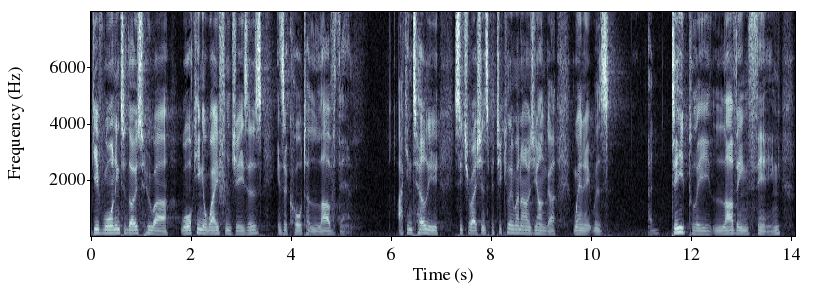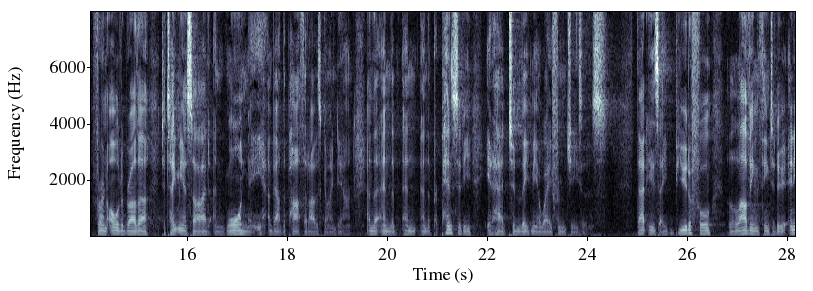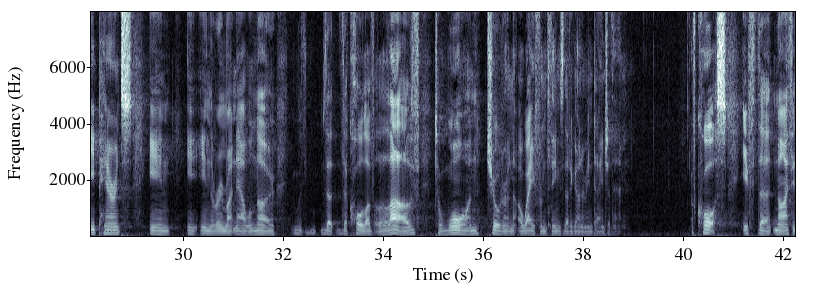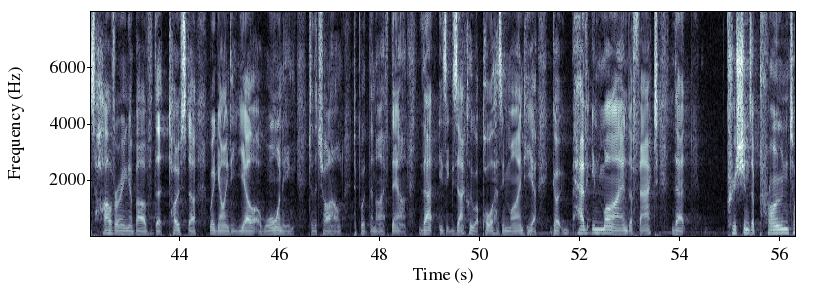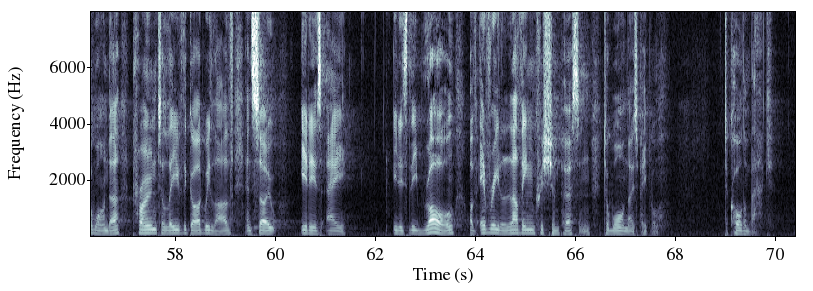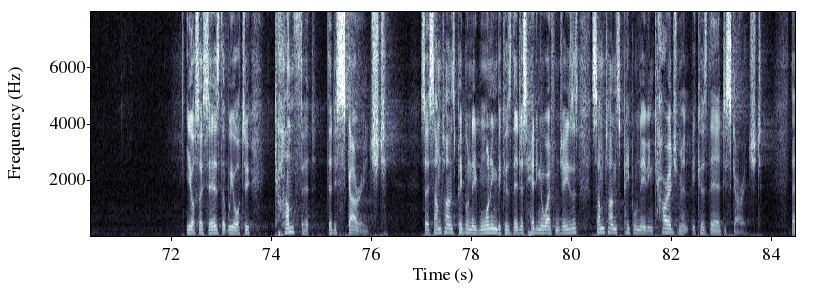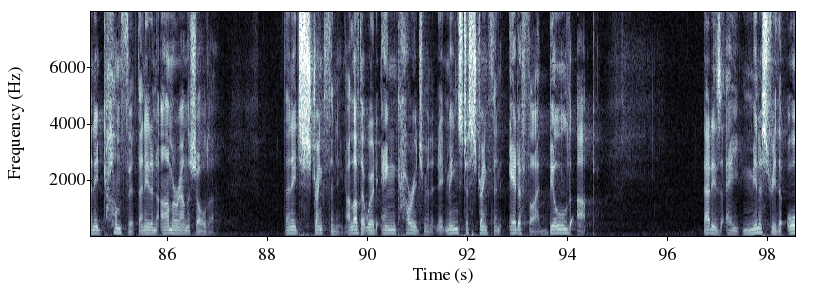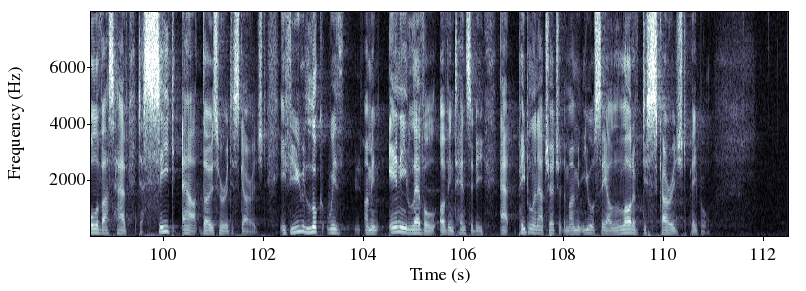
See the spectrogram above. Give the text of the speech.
give warning to those who are walking away from Jesus is a call to love them. I can tell you situations, particularly when I was younger, when it was a deeply loving thing for an older brother to take me aside and warn me about the path that I was going down and the, and the, and, and the propensity it had to lead me away from Jesus. That is a beautiful, loving thing to do. Any parents in, in, in the room right now will know the, the call of love to warn children away from things that are going to endanger them. Of course, if the knife is hovering above the toaster, we're going to yell a warning to the child to put the knife down. That is exactly what Paul has in mind here. Go, have in mind the fact that Christians are prone to wander, prone to leave the God we love, and so it is a it is the role of every loving Christian person to warn those people, to call them back. He also says that we ought to comfort the discouraged. So sometimes people need warning because they're just heading away from Jesus. Sometimes people need encouragement because they're discouraged. They need comfort, they need an arm around the shoulder. They need strengthening. I love that word encouragement. It, means to strengthen, edify, build up. That is a ministry that all of us have to seek out those who are discouraged. If you look with, I mean, any level of intensity at people in our church at the moment, you will see a lot of discouraged people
